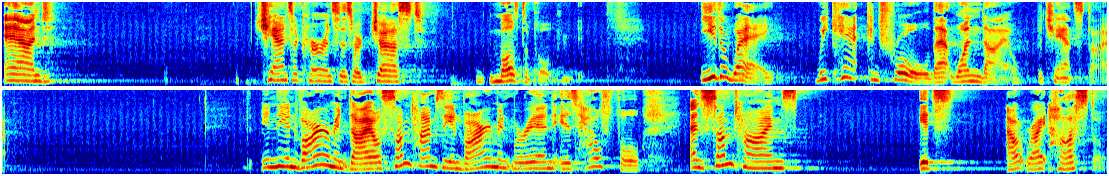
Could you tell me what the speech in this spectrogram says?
and chance occurrences are just multiple. Either way, we can't control that one dial, the chance dial. In the environment dial, sometimes the environment we're in is healthful, and sometimes it's outright hostile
